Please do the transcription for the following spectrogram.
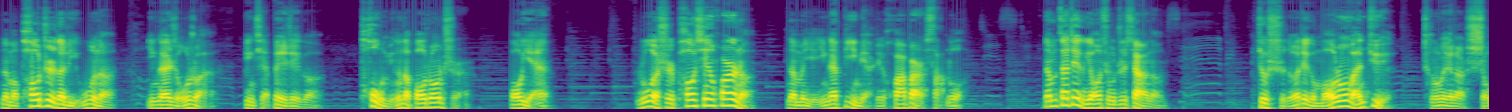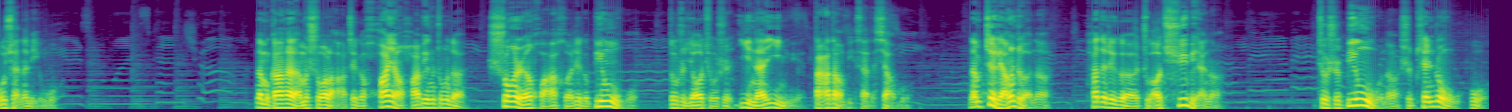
那么抛掷的礼物呢，应该柔软、并且被这个透明的包装纸包严。如果是抛鲜花呢，那么也应该避免这个花瓣洒落。那么在这个要求之下呢，就使得这个毛绒玩具成为了首选的礼物。那么刚才咱们说了啊，这个花样滑冰中的双人滑和这个冰舞都是要求是一男一女搭档比赛的项目。那么这两者呢，它的这个主要区别呢，就是冰舞呢是偏重舞步，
